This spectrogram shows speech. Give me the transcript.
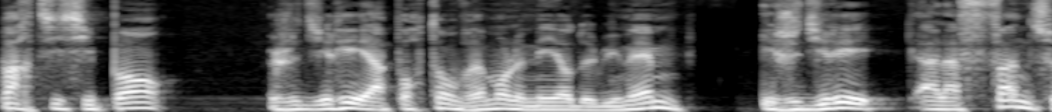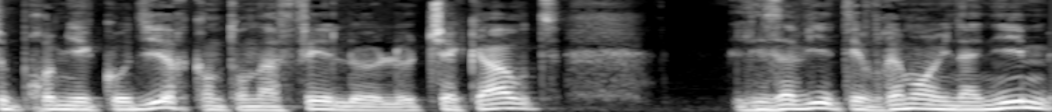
participant je dirais, apportant vraiment le meilleur de lui-même. Et je dirais, à la fin de ce premier codir, quand on a fait le, le check-out, les avis étaient vraiment unanimes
